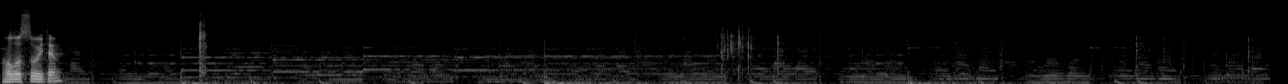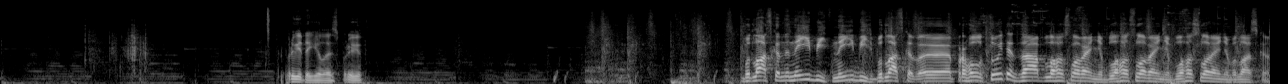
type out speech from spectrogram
Голосуйте. Привіт, Агілес, привіт. Будь ласка, не, їбіть, не їбіть, будь ласка, е, проголосуйте за благословення, благословення, благословення, будь ласка.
